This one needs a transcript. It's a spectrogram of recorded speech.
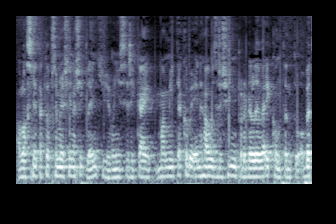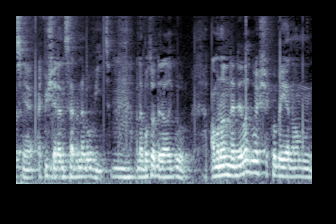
A vlastně takto přemýšlí naši klienti, že oni si říkají, mám mít jakoby in-house řešení pro delivery contentu obecně, ať už jeden server nebo víc, Mhm. a nebo to deleguju. A ono nedeleguješ jakoby jenom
